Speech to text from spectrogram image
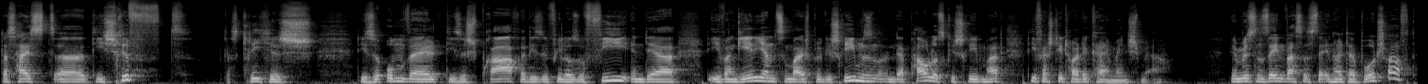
Das heißt, äh, die Schrift das Griechisch, diese Umwelt, diese Sprache, diese Philosophie, in der die Evangelien zum Beispiel geschrieben sind und in der Paulus geschrieben hat, die versteht heute kein Mensch mehr. Wir müssen sehen, was ist der Inhalt der Botschaft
